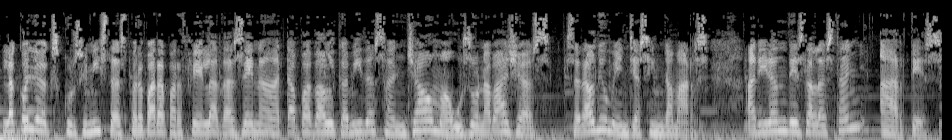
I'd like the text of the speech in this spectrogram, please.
La colla excursionista es prepara per fer la desena etapa del Camí de Sant Jaume Osona Bages. Serà el diumenge 5 de març. Aniran des de l'Estany a Artés.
